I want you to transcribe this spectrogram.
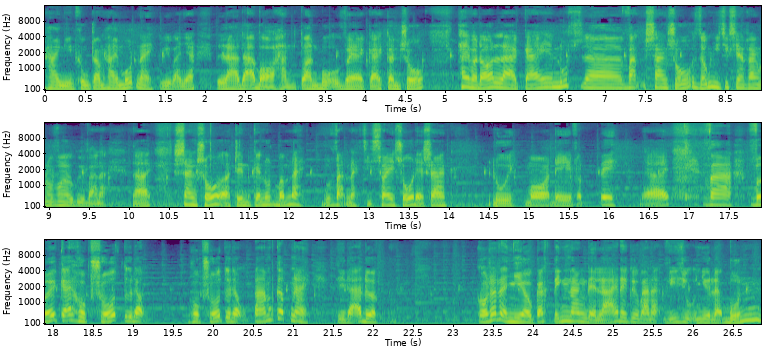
2021 này quý vị bạn nhé là đã bỏ hẳn toàn bộ về cái cần số. Thay vào đó là cái nút uh, vặn sang số giống như chiếc xe Range Rover quý vị bạn ạ. Đấy sang số ở trên cái nút bấm này nút vặn này chỉ xoay số để sang lùi mo D và P đấy và với cái hộp số tự động hộp số tự động 8 cấp này thì đã được có rất là nhiều các tính năng để lái đây quý bạn ạ. Ví dụ như là bốn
